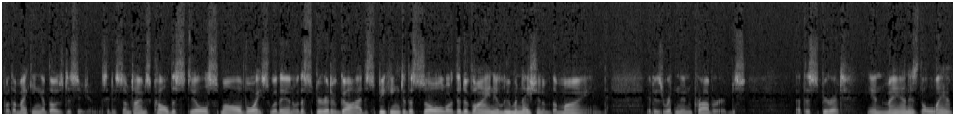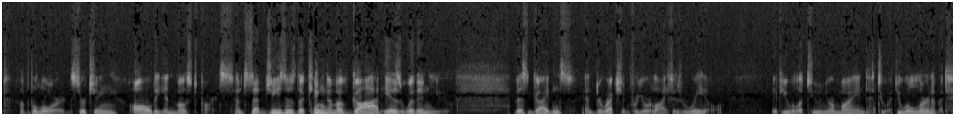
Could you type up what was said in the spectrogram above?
for the making of those decisions. It is sometimes called the still small voice within, or the Spirit of God speaking to the soul, or the divine illumination of the mind. It is written in Proverbs that the Spirit in man is the lamp of the Lord, searching all the inmost parts. And said, Jesus, the kingdom of God is within you. This guidance and direction for your life is real. If you will attune your mind to it, you will learn of it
